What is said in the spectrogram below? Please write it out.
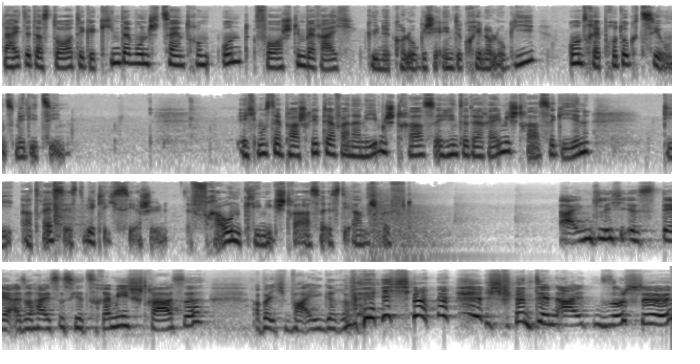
leitet das dortige Kinderwunschzentrum und forscht im Bereich gynäkologische Endokrinologie und Reproduktionsmedizin. Ich musste ein paar Schritte auf einer Nebenstraße hinter der Remi-Straße gehen. Die Adresse ist wirklich sehr schön. Frauenklinikstraße ist die Anschrift. Eigentlich ist der, also heißt es jetzt Remi-Straße, aber ich weigere mich. Ich finde den alten so schön,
